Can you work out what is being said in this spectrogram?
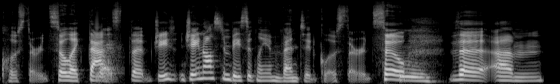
close third, so like that's right. the J- Jane Austen basically invented close third. So mm. the um,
